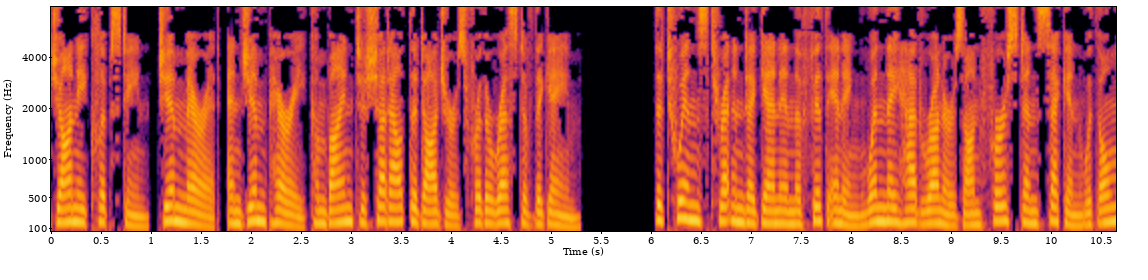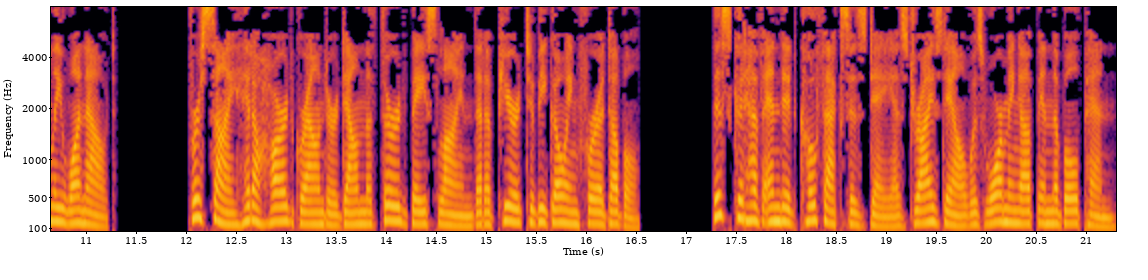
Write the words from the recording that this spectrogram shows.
Johnny Klippstein, Jim Merritt, and Jim Perry combined to shut out the Dodgers for the rest of the game. The Twins threatened again in the fifth inning when they had runners on first and second with only one out. Versalles hit a hard grounder down the third base line that appeared to be going for a double. This could have ended Koufax's day as Drysdale was warming up in the bullpen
